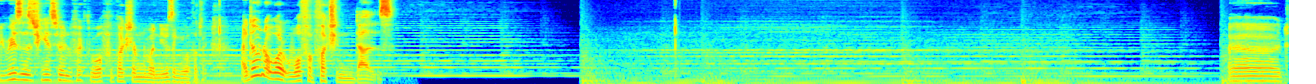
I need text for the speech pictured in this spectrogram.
He raises his chance to inflict Wolf Affliction when using Wolf Affliction. I don't know what Wolf Affliction does. Uh,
